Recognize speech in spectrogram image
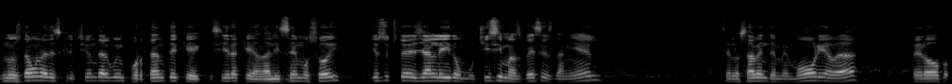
nos da una descripción de algo importante que quisiera que analicemos hoy. Yo sé que ustedes ya han leído muchísimas veces Daniel, se lo saben de memoria, ¿verdad? pero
